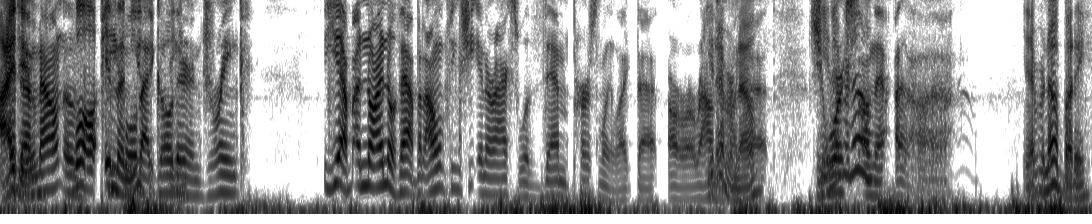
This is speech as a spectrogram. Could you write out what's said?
I the do. amount of Well, people that go scene. there and drink. Yeah, but no, I know that, but I don't think she interacts with them personally like that or around You them like know. that. She You never works on that. Uh, You never know, buddy.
